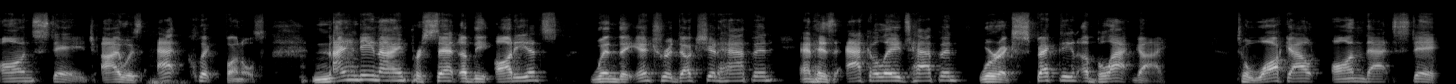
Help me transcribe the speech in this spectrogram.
on stage, I was at ClickFunnels. 99% of the audience, when the introduction happened and his accolades happened, were expecting a black guy to walk out on that stage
